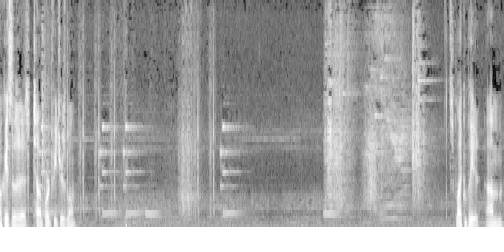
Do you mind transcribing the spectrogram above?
Okay, so there's a teleport feature as well. Supply completed. Um.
